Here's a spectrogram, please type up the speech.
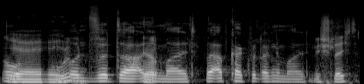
Oh, Yay. cool. und wird da Ja. angemalt. Bei Abkack wird angemalt. Nicht schlecht.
